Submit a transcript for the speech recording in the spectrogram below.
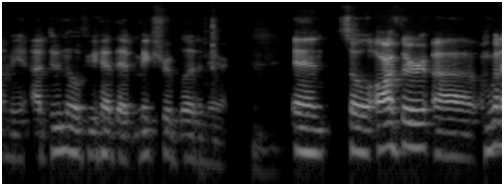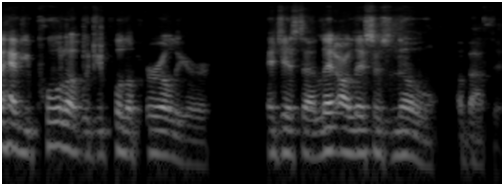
I mean, I do know if you had that mixture of blood in there, and so Arthur, uh, I'm going to have you pull up. Would you pull up earlier, and just uh, let our listeners know about this?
